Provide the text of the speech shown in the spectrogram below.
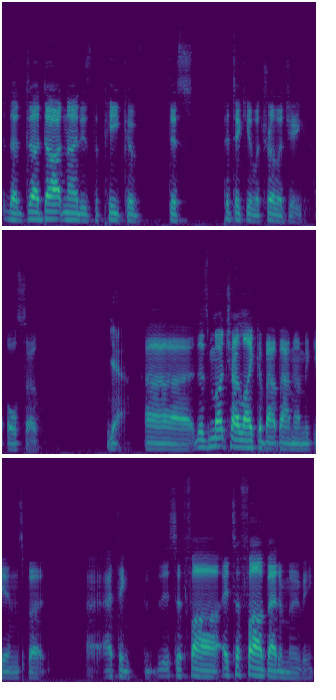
that uh, Dark Knight is the peak of this particular trilogy. Also, Yeah. Uh, there's much I like about Batman Begins, but I- think it's a far it's a far better movie.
